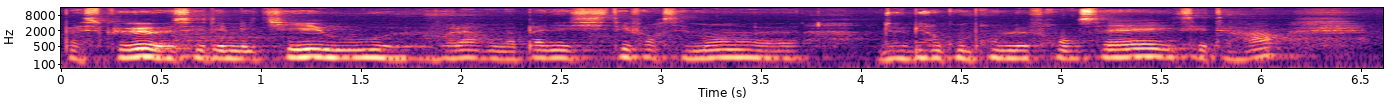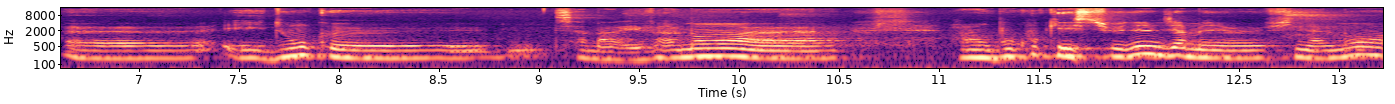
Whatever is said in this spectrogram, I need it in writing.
parce que euh, c'est des métiers où euh, voilà, on ne va pas nécessiter forcément euh, de bien comprendre le français, etc. et donc, ça m'avait vraiment, vraiment beaucoup questionné, de me dire, mais finalement,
